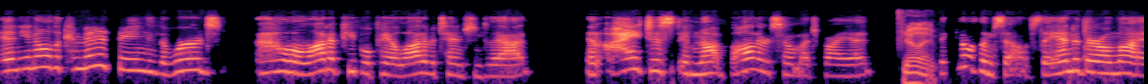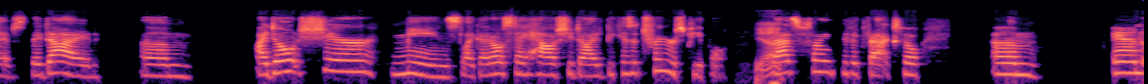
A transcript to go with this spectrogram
and you know the committed thing, the words. Oh, a lot of people pay a lot of attention to that and I just am not bothered so much by it. Really? They killed themselves. They ended their own lives. They died. Um, I don't share means, like I don't say how she died because it triggers people. Yeah. That's scientific fact. So, um, and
